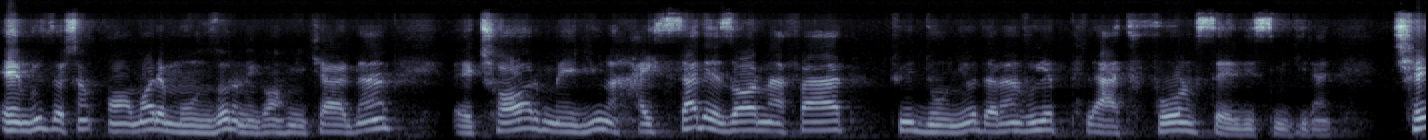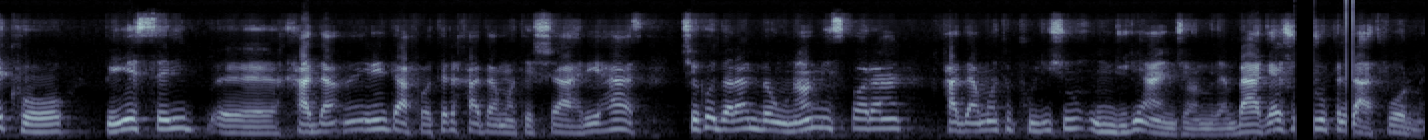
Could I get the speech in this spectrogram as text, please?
امروز داشتم آمار منزو رو نگاه می‌کردم 4 میلیون 800 هزار نفر توی دنیا دارن روی پلتفرم سرویس می‌گیرن. چکو به یه سری خدم... یعنی دفاتر خدمات شهری هست. چکو دارن به اونا میسپارن. خدمات پولیشون اونجوری انجام میدن. بقیهش رو پلتفرمه.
